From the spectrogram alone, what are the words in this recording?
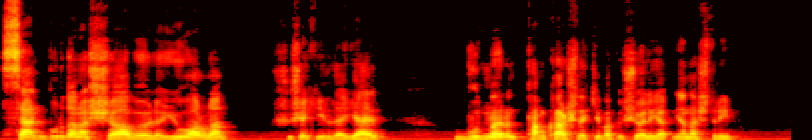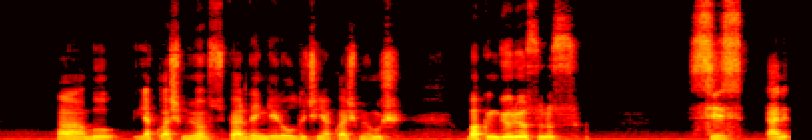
Sen buradan aşağı böyle yuvarlan. Şu şekilde gel. Bunların tam karşıdaki bakın şöyle ya- yanaştırayım. Ha bu yaklaşmıyor. Süper dengeli olduğu için yaklaşmıyormuş. Bakın görüyorsunuz. Siz yani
